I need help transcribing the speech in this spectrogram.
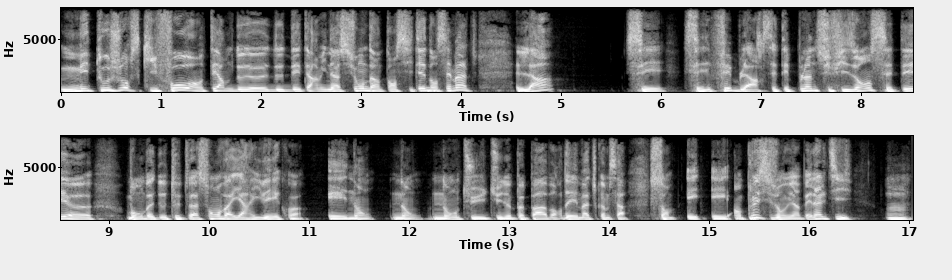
met toujours ce qu'il faut en termes de, détermination, d'intensité dans ses matchs. Là, c'est c'est faiblard, c'était plein de suffisance, c'était euh, bon bah de toute façon on va y arriver quoi. Et non, non, non, tu, tu ne peux pas aborder les matchs comme ça. Et, et en plus ils ont eu un penalty. Hum.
